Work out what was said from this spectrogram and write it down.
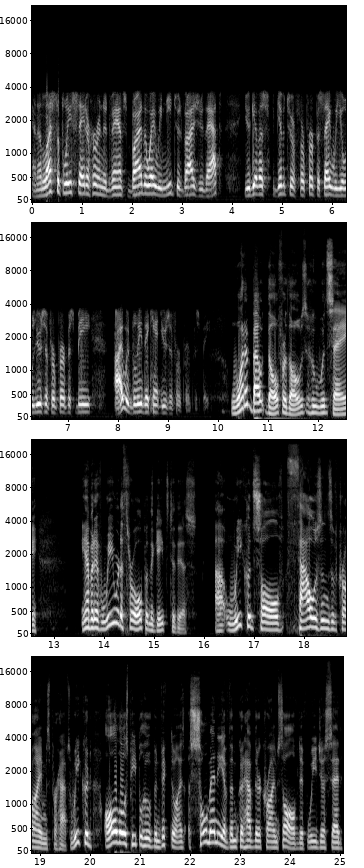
And unless the police say to her in advance, by the way, we need to advise you that, you give us give it to her for purpose A, we you'll use it for purpose B. I would believe they can't use it for purpose B. What about though for those who would say, yeah, but if we were to throw open the gates to this, uh, we could solve thousands of crimes, perhaps. We could, all those people who have been victimized, so many of them could have their crime solved if we just said,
